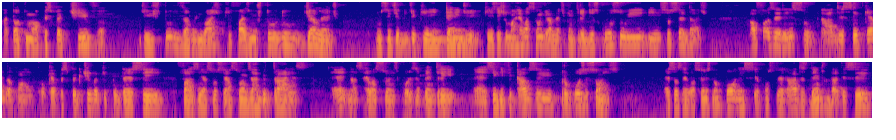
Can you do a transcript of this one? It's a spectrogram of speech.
adota uma perspectiva de estudos da linguagem que faz um estudo dialético, no sentido de que entende que existe uma relação dialética entre discurso e, e sociedade. Ao fazer isso, a ADC quebra com qualquer perspectiva que pudesse fazer associações arbitrárias né, nas relações, por exemplo, entre é, significados e proposições. Essas relações não podem ser consideradas dentro da ADC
